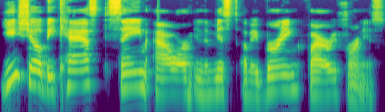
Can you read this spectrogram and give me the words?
ye shall be cast the same hour in the midst of a burning fiery furnace.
